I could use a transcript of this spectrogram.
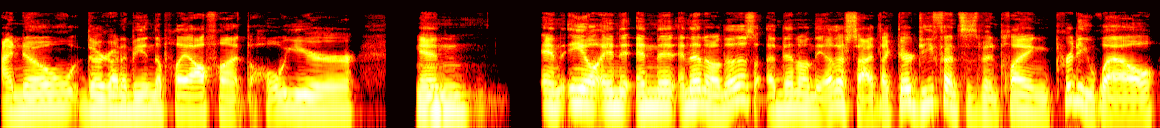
I know they're going to be in the playoff hunt the whole year, and Mm-hmm. and you know and and then and then on the other, and then on the other side, like their defense has been playing pretty well,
